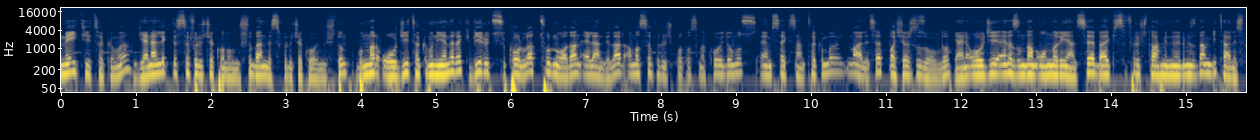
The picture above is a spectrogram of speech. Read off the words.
MAT takımı genellikle 0-3'e konulmuştu. Ben de 0-3'e koymuştum. Bunlar OG takımını yenerek 1-3 skorla turnuvadan elendiler ama 0-3 potasına koyduğumuz M80 takımı maalesef başarısız oldu. Yani OG en azından onları yense belki 0-3 tahminlerimizden bir tanesi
